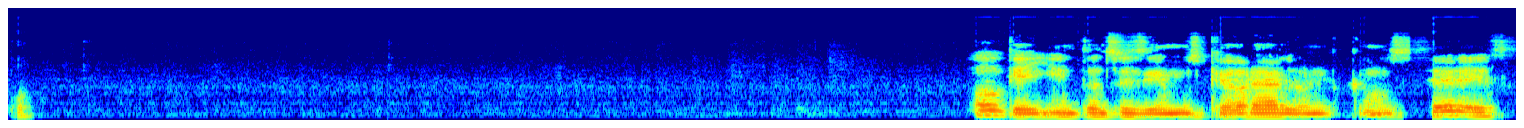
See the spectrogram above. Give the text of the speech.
poco. Ok, entonces digamos que ahora lo único que vamos a hacer es,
